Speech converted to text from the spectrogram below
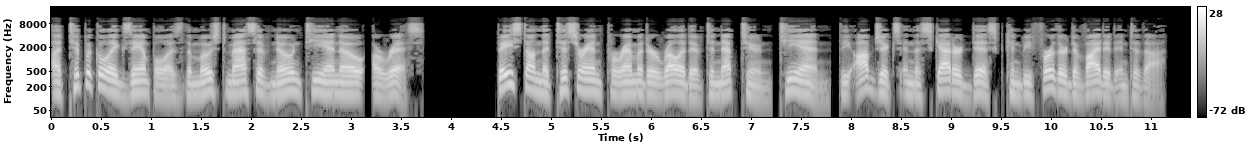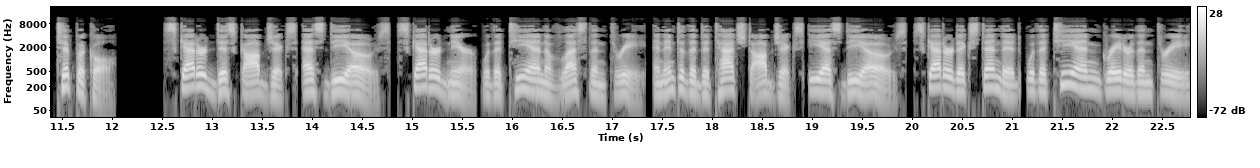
A typical example is the most massive known TNO, Eris. Based on the Tisserand parameter relative to Neptune TN, the objects in the scattered disk can be further divided into the typical Scattered disk objects SDOs, scattered near with a TN of less than 3, and into the detached objects ESDOs, scattered extended with a TN greater than 3.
